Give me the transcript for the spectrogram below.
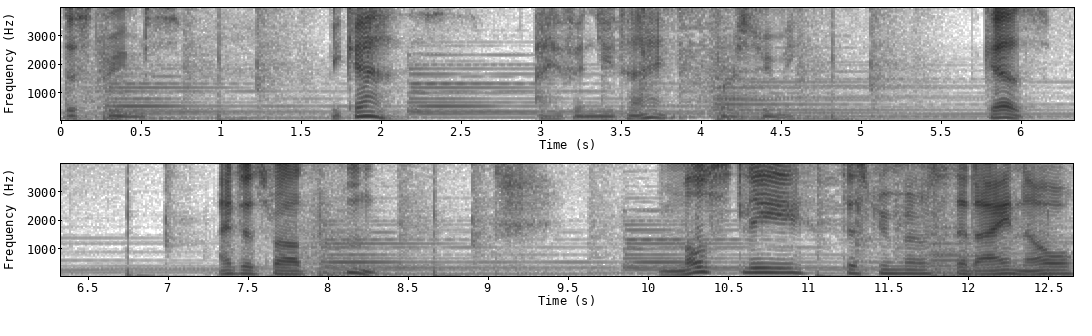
the streams. Because I have a new time for streaming. Because I just thought, hmm, mostly the streamers that I know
